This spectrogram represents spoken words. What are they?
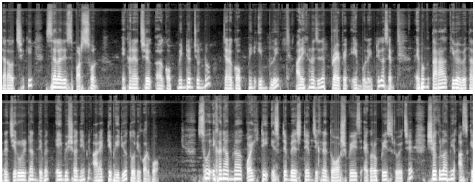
যারা হচ্ছে কি স্যালারিস পার্সন এখানে হচ্ছে গভর্নমেন্টের জন্য যারা গভর্নমেন্ট এমপ্লয়ি আর এখানে হচ্ছে প্রাইভেট এমপ্লয়ি ঠিক আছে? এবং তারা কীভাবে তাদের জিরো রিটার্ন দেবেন? এই বিষয় নিয়ে আমি আরেকটি ভিডিও তৈরি করব। সো এখানে আমরা কয়েকটি স্টেপ বাই স্টেপ যেখানে দশ পেজ এগারো পেজ রয়েছে, সেগুলো আমি আজকে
